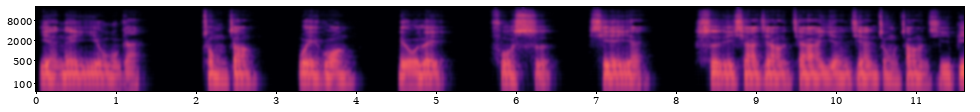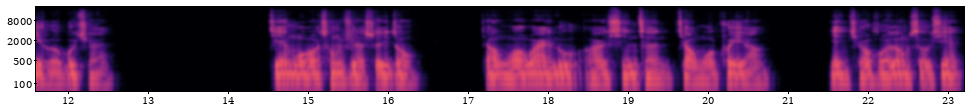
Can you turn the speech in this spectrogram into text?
眼内异物感、肿胀。畏光、流泪、复视、斜眼、视力下降加眼睑肿胀及闭合不全、结膜充血水肿、角膜外露而形成角膜溃疡、眼球活动受限，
